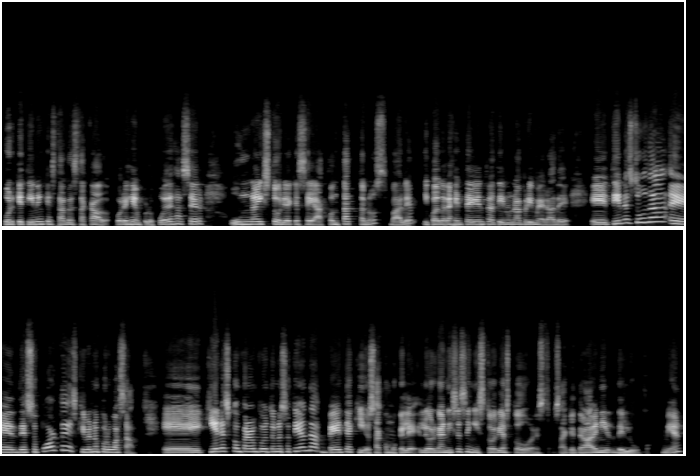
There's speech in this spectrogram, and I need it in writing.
porque tienen que estar destacados. Por ejemplo, puedes hacer una historia que sea contáctanos, ¿vale? Y cuando la gente entra tiene una primera de, eh, ¿tienes duda eh, de soporte? Escríbenos por WhatsApp. Eh, ¿Quieres comprar un producto en nuestra tienda? Vete aquí, o sea, como que le, organices en historias todo esto, o sea, que te va a venir de lujo, ¿bien?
